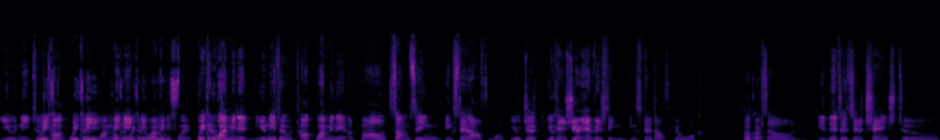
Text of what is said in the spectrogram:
You need to weekly talk weekly one okay minute. weekly one minute. Wait, weekly Okay. one minute. You need to talk one minute about something instead of work. You just you can share everything instead of your work. Okay. So this is a change to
